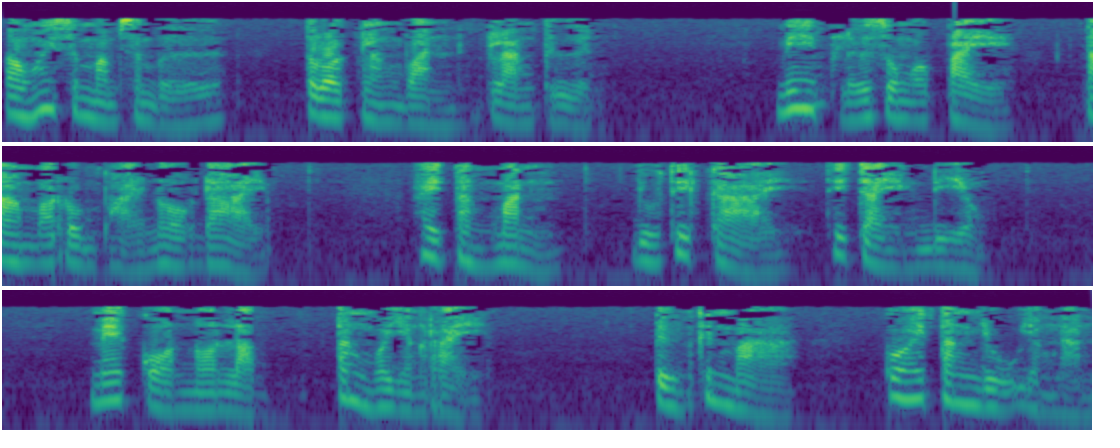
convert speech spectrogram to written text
เอาให้สม่ำเสมอตลอดกลางวันกลางคืนมีเผลอส่งออกไปตามอารมณ์ภายนอกได้ ให้ตั้งมั่นอยู่ที่กายที่ใจแห่งเดียว แม้ก่อนนอนหลับตั้งไว้อย่างไร ตื่นขึ้นมาก็ให้ตั้งอยู่อย่างนั้น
